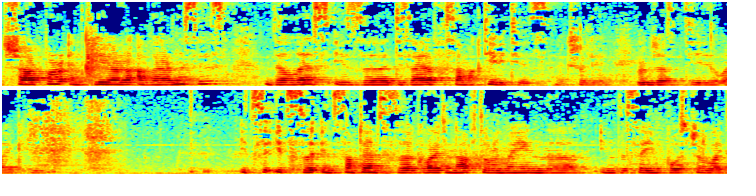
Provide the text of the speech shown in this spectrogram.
sharper and clearer awarenesses, the less is uh, desire for some activities. Actually, mm-hmm. just uh, like it's it's uh, sometimes uh, quite enough to remain uh, in the same posture, like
